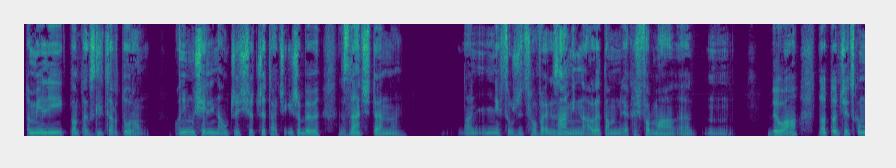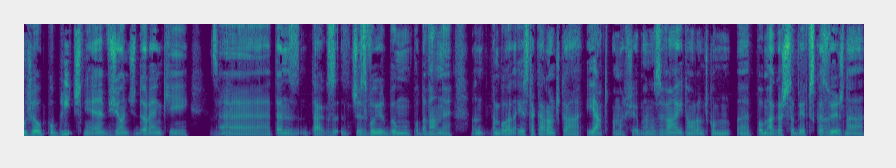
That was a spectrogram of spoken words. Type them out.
to mieli kontakt z literaturą. Oni musieli nauczyć się czytać i żeby znać ten, no nie chcę użyć słowa egzamin, no, ale tam jakaś forma e, była, no to dziecko musiało publicznie wziąć do ręki e, ten, tak, z, czy zwój był mu podawany. On, tam była, jest taka rączka jad, ona się chyba nazywa i tą rączką e, pomagasz sobie, wskazujesz na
